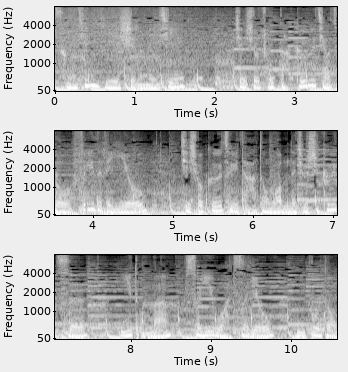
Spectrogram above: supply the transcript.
曾经遗失的那些。这首主打歌叫做《飞的理由》。这首歌最打动我们的就是歌词，你懂了，所以我自由；你不懂，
